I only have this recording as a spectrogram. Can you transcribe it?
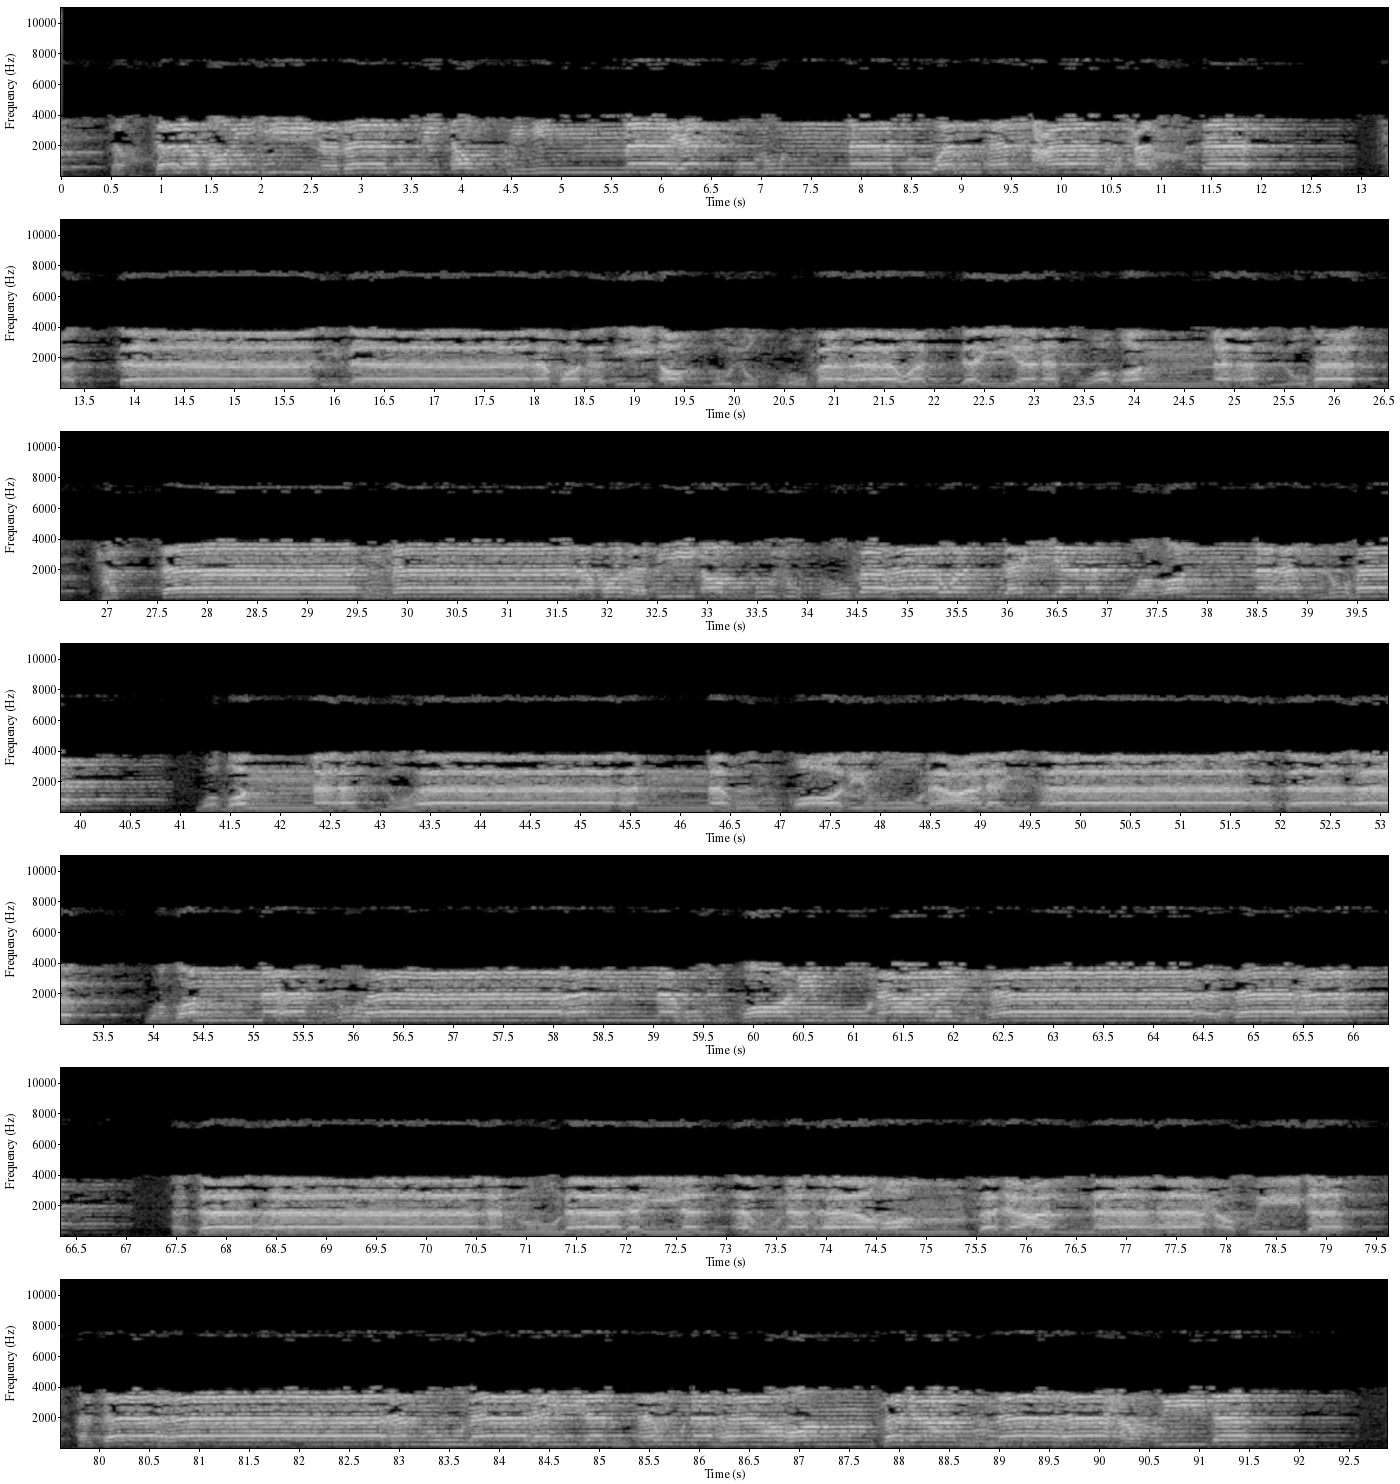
فاختلط به نبات الأرض مما يأكل الناس والأنعام حتى حتى إذا أخذت الأرض زخرفها وزينت وظن أهلها حتى زخرفها وزينت وظن أهلها وظن أهلها أنهم قادرون عليها أتاها وظن أهلها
